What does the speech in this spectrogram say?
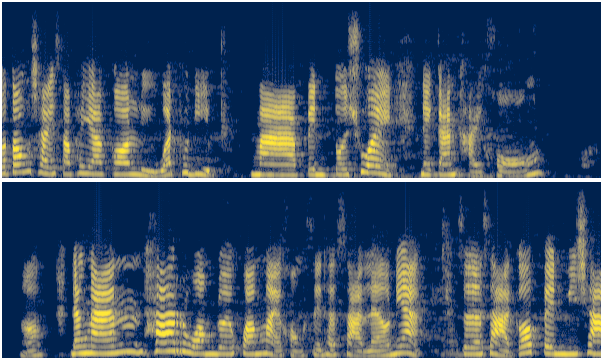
ก็ต้องใช้ทรัพยากรหรือวัตถุดิบมาเป็นตัวช่วยในการขายของเนาะดังนั้นถ้ารวมโดยความหมายของเศรษฐศาสตร์แล้วเนี่ยเศรษฐศาสตร์ก็เป็นวิชา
